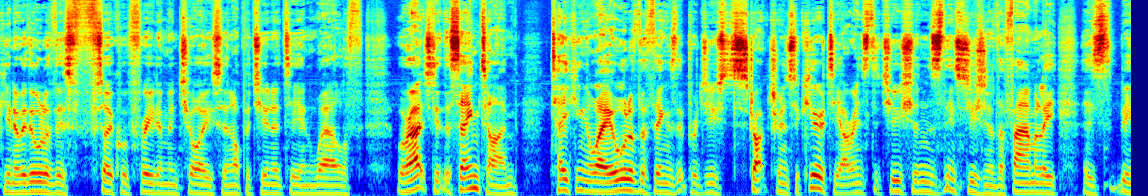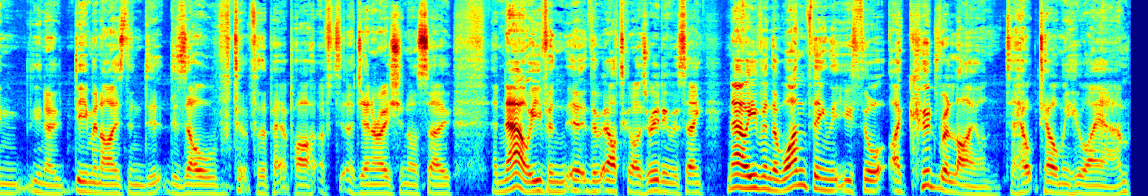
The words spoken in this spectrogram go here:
You know, with all of this so called freedom and choice and opportunity and wealth, we're actually at the same time taking away all of the things that produced structure and security. Our institutions, the institution of the family, has been you know demonized and d- dissolved for the better part of a generation or so. And now, even uh, the article I was reading was saying now even the one thing that you thought I could rely on to help tell me who I am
